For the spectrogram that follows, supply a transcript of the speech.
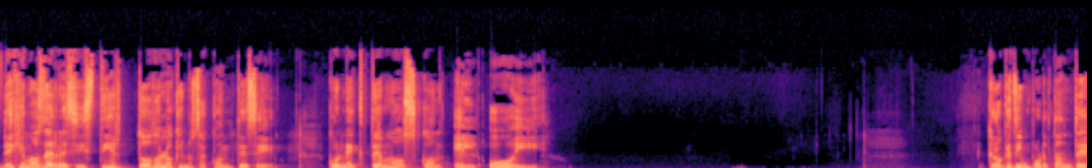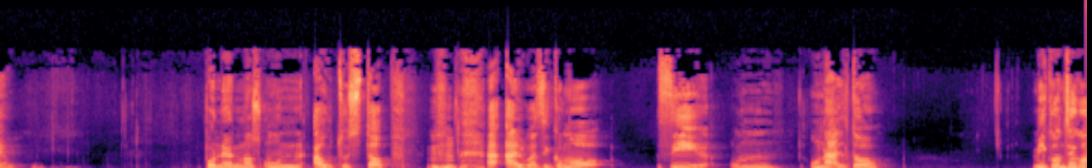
Dejemos de resistir todo lo que nos acontece. Conectemos con el hoy. Creo que es importante ponernos un auto-stop. Algo así como, sí, un, un alto mi consejo,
